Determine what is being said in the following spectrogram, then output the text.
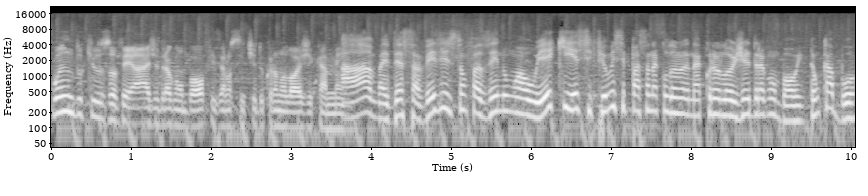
quando que os OVAs de Dragon Ball fizeram sentido cronologicamente? Ah, mas dessa vez eles estão fazendo um AUE que esse filme se passa na, na cronologia de Dragon Ball, então acabou.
